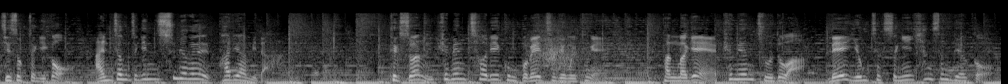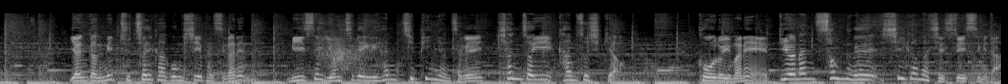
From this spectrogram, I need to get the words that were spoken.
지속적이고 안정적인 수명을 발휘합니다. 특수한 표면 처리 공법의 적용을 통해 방막의 표면 조도와 내 용착성이 향상되었고 연강 및 주철 가공 시 발생하는 미세 용착에 의한 치핑 현상을 현저히 감소시켜 코오로이만의 뛰어난 성능을 실감하실 수 있습니다.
